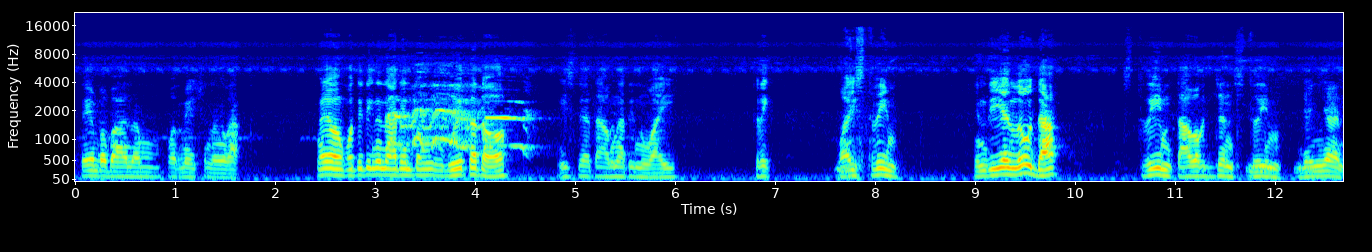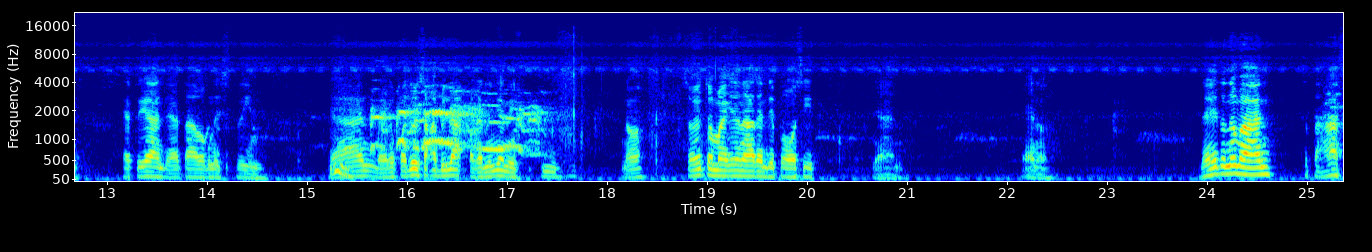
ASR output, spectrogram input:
Ito yung baba ng formation ng rock. Ngayon, kung titingnan natin tong guhit na to, is tinatawag natin Y creek. Y stream. Hindi yan road ha. Stream, tawag dyan, stream. Yan yan. Ito yan, tinatawag na stream. Yan, meron pa dun sa kabila, pag ganun yan eh. No? So ito makikita natin deposit. Yan. Yan o. Then ito naman, sa taas.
